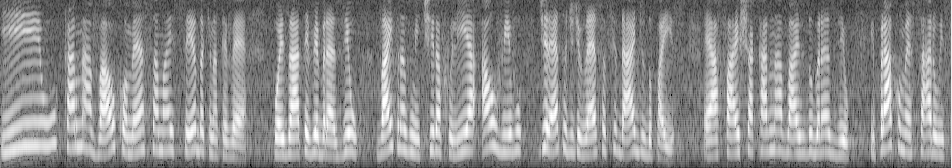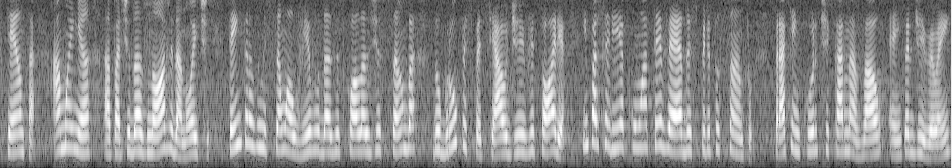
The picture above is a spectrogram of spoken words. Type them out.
E o Carnaval começa mais cedo aqui na TVE, pois a TV Brasil vai transmitir a folia ao vivo direto de diversas cidades do país. É a faixa Carnavais do Brasil. E para começar o esquenta, amanhã, a partir das nove da noite, tem transmissão ao vivo das escolas de samba do Grupo Especial de Vitória, em parceria com a TVE do Espírito Santo. Para quem curte carnaval, é imperdível, hein?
